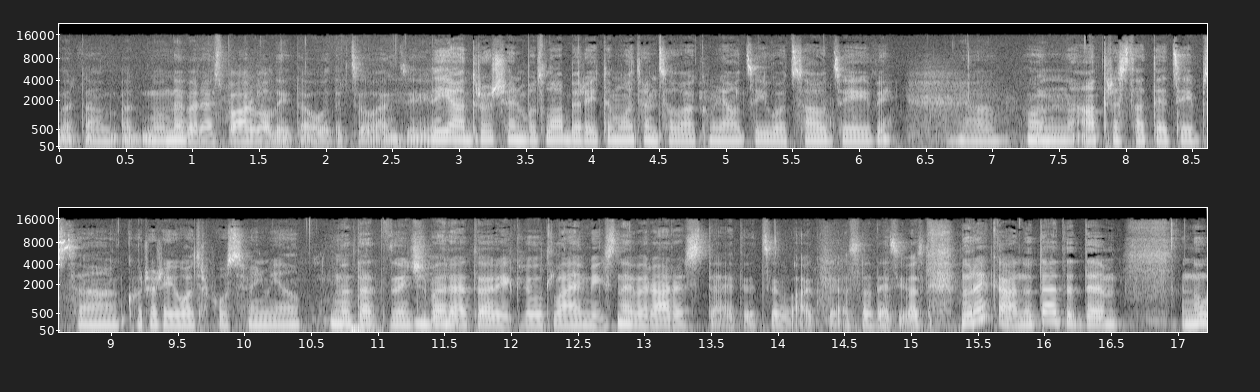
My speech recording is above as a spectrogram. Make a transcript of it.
ar tām, ar, nu, nevarēs pārvaldīt tā otra cilvēka dzīvi. Jā, droši vien būtu labi arī tam otram cilvēkam ļaut dzīvot savu dzīvi. Jā. Un atrast attiecības, kur arī otra puse viņu mīl. Nu, tad viņš mhm. varētu arī kļūt laimīgs. Nevar arestēt cilvēku tajās attiecībās. Nu, rekā, nu, tā tad, nu,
